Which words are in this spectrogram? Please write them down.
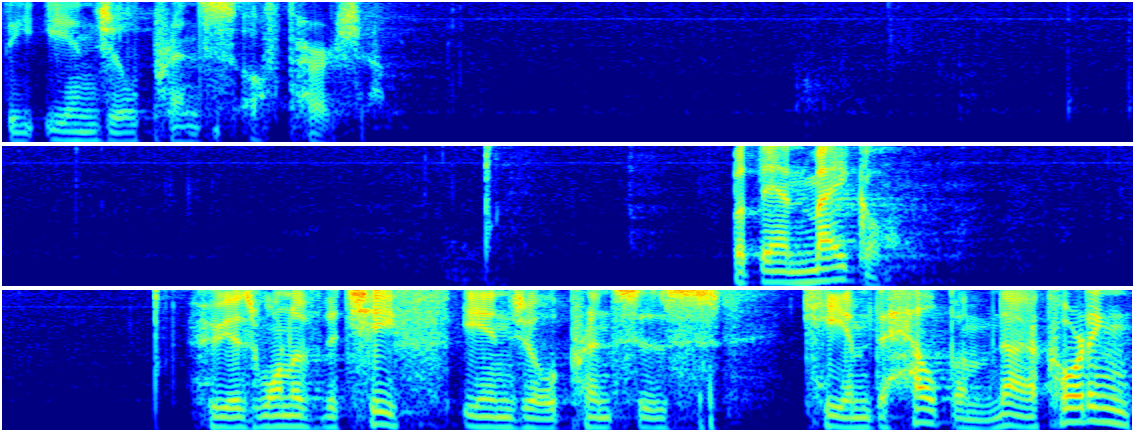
the angel prince of Persia. But then Michael, who is one of the chief angel princes, came to help him. Now, according,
